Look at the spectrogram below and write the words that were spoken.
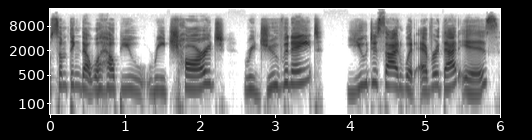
something that will help you recharge, rejuvenate. You decide whatever that is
